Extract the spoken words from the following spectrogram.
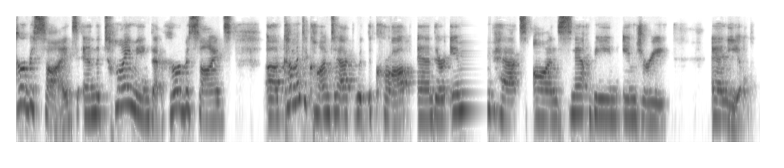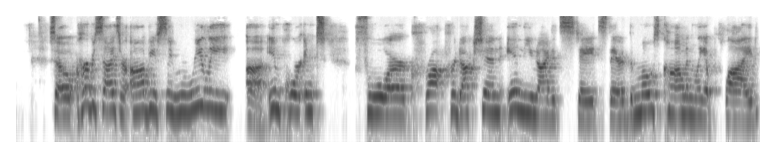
herbicides and the timing that herbicides uh, come into contact with the crop and their impacts on snap bean injury and yield. So herbicides are obviously really uh, important for crop production in the United States. They're the most commonly applied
